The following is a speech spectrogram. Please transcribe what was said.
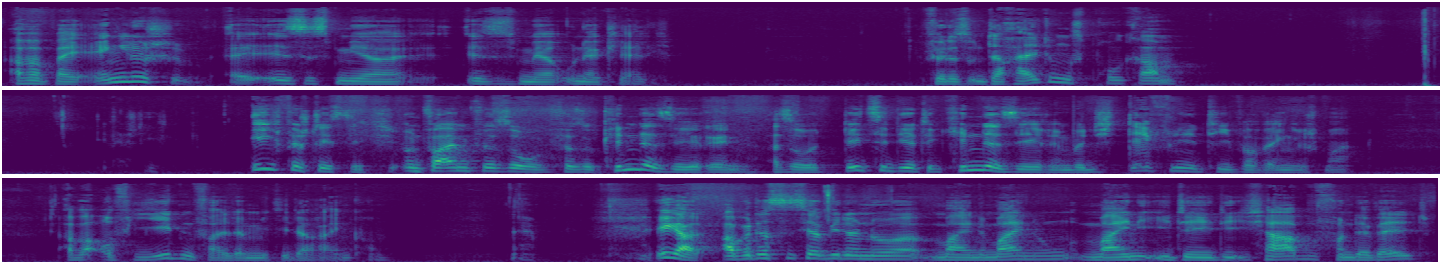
Aber bei Englisch äh, ist es mir, ist es mir unerklärlich. Für das Unterhaltungsprogramm ich verstehe es nicht. Und vor allem für so, für so Kinderserien, also dezidierte Kinderserien, würde ich definitiv auf Englisch machen. Aber auf jeden Fall, damit die da reinkommen. Egal, aber das ist ja wieder nur meine Meinung, meine Idee, die ich habe von der Welt,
